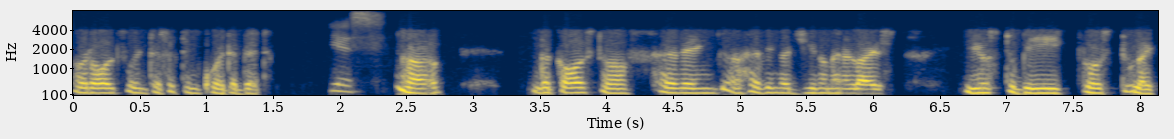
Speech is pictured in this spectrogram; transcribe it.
are also intersecting quite a bit. Yes. Uh, the cost of having uh, having a genome analyzed used to be close to like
